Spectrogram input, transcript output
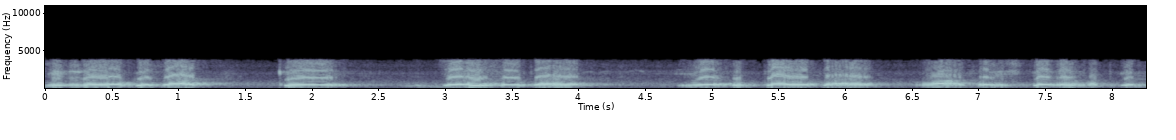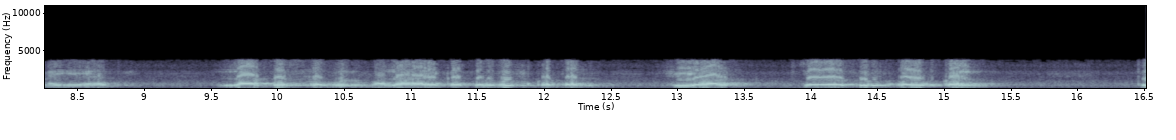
جن لوگوں کے ساتھ کہ جرس ہوتا ہے یا کتا ہوتا ہے، وہاں فرشتے رحمت کے نہیں آتے۔ لاطف حد الملائکت حفقتن فیہا جرسن اور قلب۔ تو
